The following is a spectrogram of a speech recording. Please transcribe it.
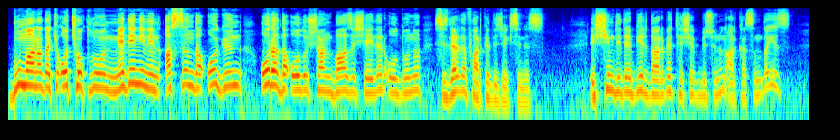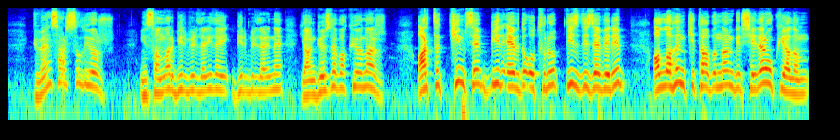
bu manadaki o çokluğun nedeninin aslında o gün orada oluşan bazı şeyler olduğunu sizler de fark edeceksiniz. E şimdi de bir darbe teşebbüsünün arkasındayız. Güven sarsılıyor. İnsanlar birbirleriyle birbirlerine yan gözle bakıyorlar. Artık kimse bir evde oturup diz dize verip Allah'ın kitabından bir şeyler okuyalım.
